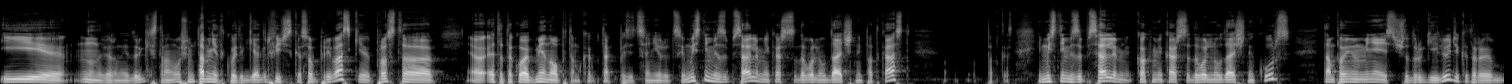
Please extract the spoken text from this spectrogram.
и, ну, наверное, и других стран. В общем, там нет какой-то географической особой привязки, просто э, это такой обмен опытом, как бы так позиционируется. И мы с ними записали, мне кажется, довольно удачный подкаст, подкаст. И мы с ними записали, как мне кажется, довольно удачный курс. Там помимо меня есть еще другие люди, которые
